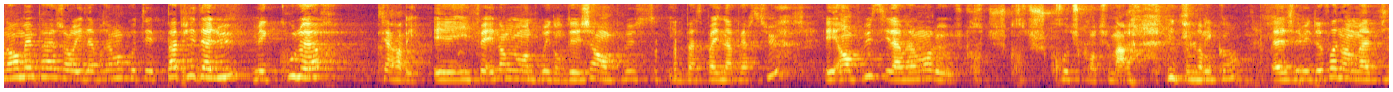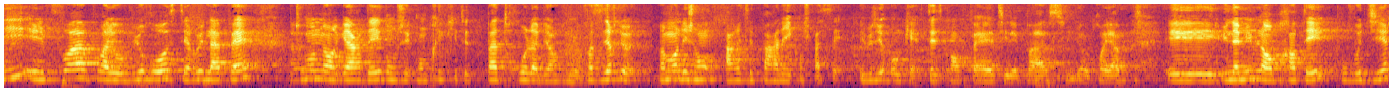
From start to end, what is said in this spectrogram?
non, même pas, genre il a vraiment côté papier d'alu, mais couleur scarabée. Et il fait énormément de bruit, donc déjà en plus, il ne passe pas inaperçu. Et en plus, il a vraiment le quand tu marches. Tu mets vraiment- quand? Euh, je l'ai mis deux fois dans ma vie. Et une fois pour aller au bureau, c'était rue de la Paix. Tout le monde me regardait, donc j'ai compris qu'il n'était pas trop la bienvenue. Enfin, c'est-à-dire que vraiment les gens arrêtaient de parler quand je passais. Et je me dis, ok, peut-être qu'en fait, il n'est pas si incroyable. Et une amie me l'a emprunté, pour vous dire,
